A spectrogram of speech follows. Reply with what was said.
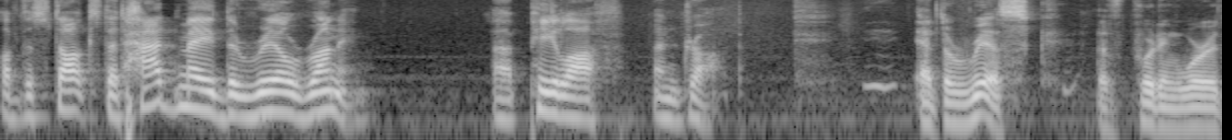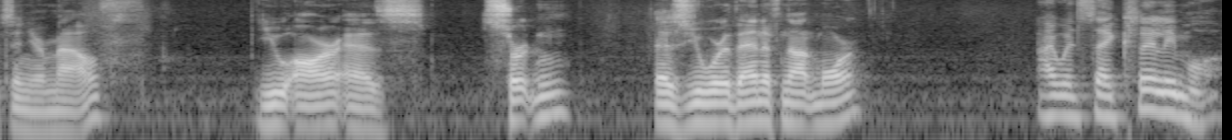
of the stocks that had made the real running uh, peel off and drop. At the risk of putting words in your mouth, you are as certain as you were then, if not more? I would say clearly more.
